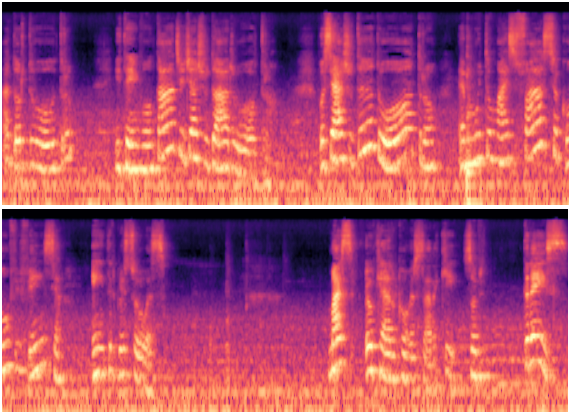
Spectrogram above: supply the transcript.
a dor do outro e tem vontade de ajudar o outro. Você ajudando o outro é muito mais fácil a convivência entre pessoas. Mas eu quero conversar aqui sobre três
